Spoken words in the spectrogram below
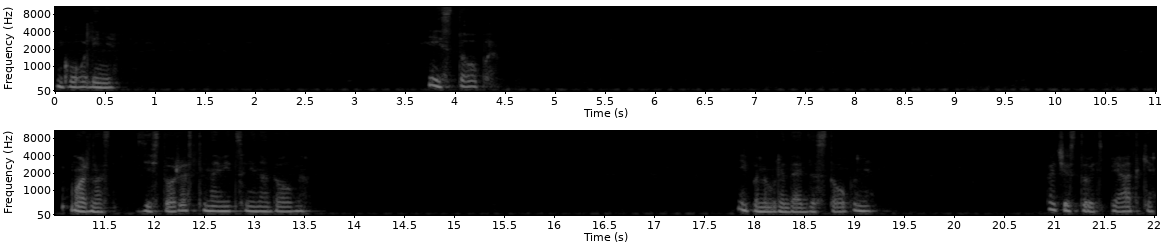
голени и стопы. Можно здесь тоже остановиться ненадолго. И понаблюдать за стопами. Почувствовать пятки.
